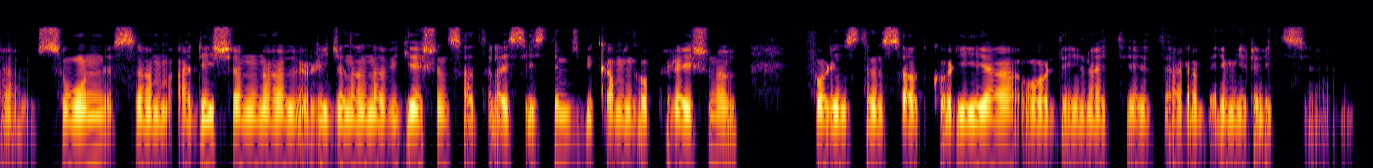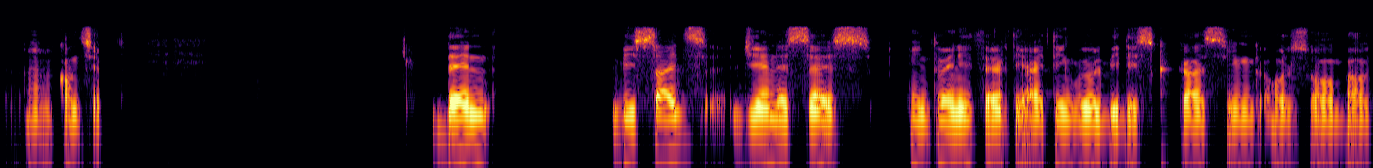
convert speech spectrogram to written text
um, soon some additional regional navigation satellite systems becoming operational, for instance, South Korea or the United Arab Emirates uh, uh, concept. Then, besides GNSS, in 2030, I think we will be discussing also about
